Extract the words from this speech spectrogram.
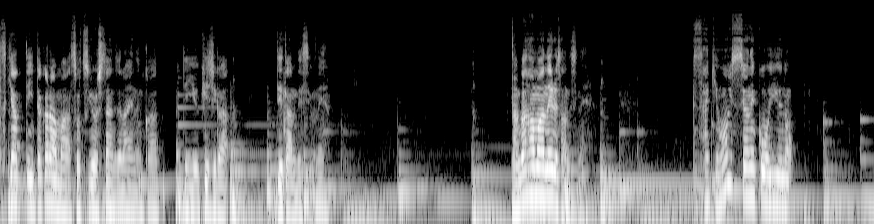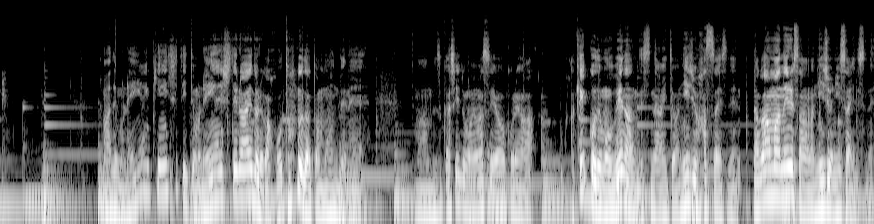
付き合っていたからまあ卒業したんじゃないのかっていう記事が出たんですよね。長浜ねるさんですね。最近多いっすよねこういうの。まあでも恋愛禁止って言っても恋愛してるアイドルがほとんどだと思うんでね。まあ難しいと思いますよこれは。あ結構でも上なんですね相手は。28歳ですね。長浜ねるさんは22歳ですね。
